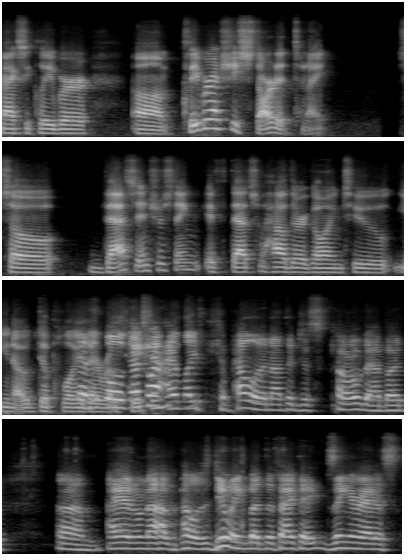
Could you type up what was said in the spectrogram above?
Maxi Kleber. Um, Kleber actually started tonight. So that's interesting if that's how they're going to, you know, deploy Yeah, their well, rotation. that's why I like Capela, not to just cover over that, but um, I don't know how Capela is doing, but the fact that Zinger at us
